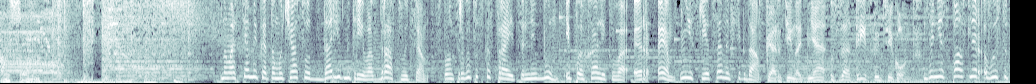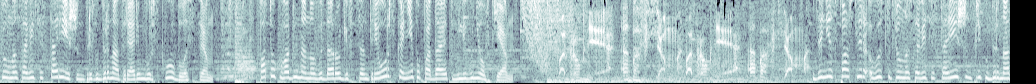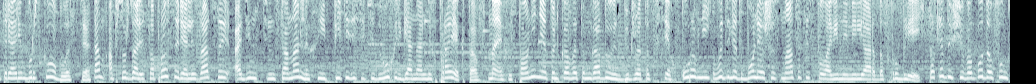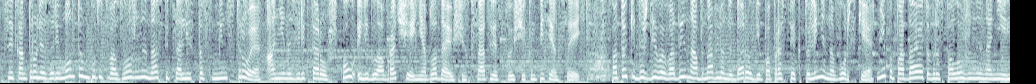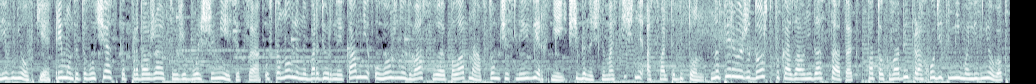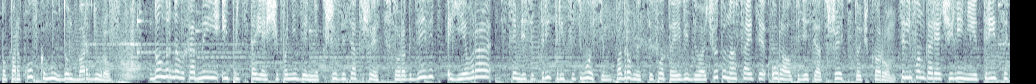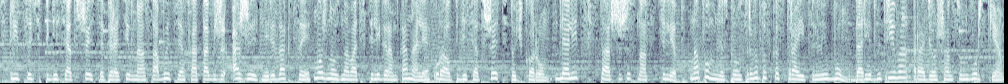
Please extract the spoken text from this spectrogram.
Шансон. С новостями к этому часу Дарья Дмитриева. Здравствуйте. Спонсор выпуска «Строительный бум». ИП Халикова РМ. Низкие цены всегда. Картина дня за 30 секунд. Денис Паслер выступил на Совете старейшин при губернаторе Оренбургской области. Поток воды на новой дороге в центре Орска не попадает в ливневки. Подробнее обо всем. Подробнее обо всем. Денис Паслер выступил на Совете старейшин при губернаторе Оренбургской области. Там обсуждались вопросы реализации 11 национальных и 52 региональных проектов. На их исполнение только в этом году из бюджетов всех уровней выделят более 16,5 миллиардов рублей. Со следующего года функции контроля за ремонтом будут возложены на специалистов Минстроя, а не на директоров школ или главврачей, не обладающих соответствующей компетенцией. Потоки дождевой воды на обновленной дороге по проспекту Ленина в Орске не попадают в расположенные на ней ливневки. Ремонт этого участка продолжается уже больше месяца. Установлены бордюрные камни, уложены два слоя полотна, в том числе и верхний, щебеночно-мастичный асфальтобетон. Но первый же дождь показал недостаток. Поток воды проходит мимо ливневок по парковкам и вдоль бордюров. Доллар на выходные и предстоящий понедельник 66.49, евро 73.38. Подробности фото и видео отчета на сайте урал56.ру. Телефон горячей линии 30 30 56. Оперативно о событиях, а также о жизни редакции можно узнавать в телеграм-канале урал56.ру. Для лиц старше 16 лет. Напомню, спонсор выпуска «Строительный бум». Дарья Дмитриева, радио «Шансон Ворске».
